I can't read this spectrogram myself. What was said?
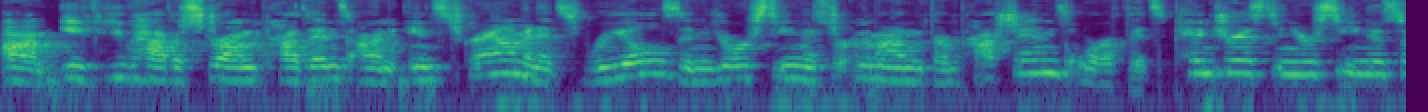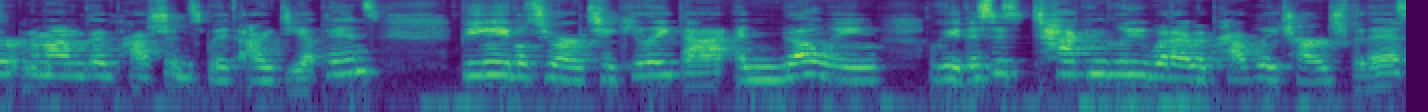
Um, if you have a strong presence on Instagram and it's reels and you're seeing a certain amount of impressions, or if it's Pinterest and you're seeing a certain amount of impressions with idea pins, being able to articulate that and knowing, okay, this is technically what I would probably charge for this,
